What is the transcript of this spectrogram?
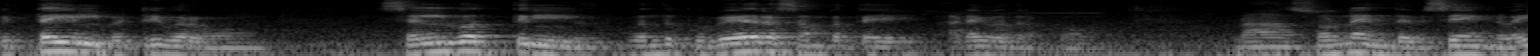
வித்தையில் வெற்றி பெறவும். செல்வத்தில் வந்து குபேர சம்பத்தை அடைவதற்கும் நான் சொன்ன இந்த விஷயங்களை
